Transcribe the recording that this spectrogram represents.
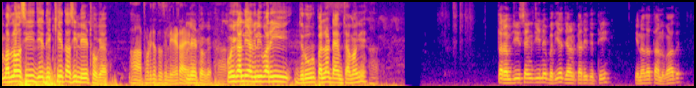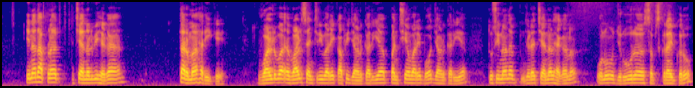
ਮਤਲਬ ਅਸੀਂ ਜੇ ਦੇਖੀਏ ਤਾਂ ਅਸੀਂ ਲੇਟ ਹੋ ਗਏ। ਹਾਂ ਥੋੜੇ ਜਿਹਾ ਤੁਸੀਂ ਲੇਟ ਆਏ ਲੇਟ ਹੋ ਗਏ। ਹਾਂ। ਕੋਈ ਗੱਲ ਨਹੀਂ ਅਗਲੀ ਵਾਰੀ ਜ਼ਰੂਰ ਪਹਿਲਾਂ ਟਾਈਮ ਚਾਹਾਂਗੇ ਧਰਮਜੀਤ ਸਿੰਘ ਜੀ ਨੇ ਵਧੀਆ ਜਾਣਕਾਰੀ ਦਿੱਤੀ। ਇਹਨਾਂ ਦਾ ਧੰਨਵਾਦ। ਇਹਨਾਂ ਦਾ ਆਪਣਾ ਚੈਨਲ ਵੀ ਹੈਗਾ ਹੈ, Dharma Harike. World world century ਬਾਰੇ ਕਾਫੀ ਜਾਣਕਾਰੀ ਹੈ। ਪੰਛੀਆਂ ਬਾਰੇ ਬਹੁਤ ਜਾਣਕਾਰੀ ਹੈ। ਤੁਸੀਂ ਇਹਨਾਂ ਦਾ ਜਿਹੜਾ ਚੈਨਲ ਹੈਗਾ ਨਾ, ਉਹਨੂੰ ਜਰੂਰ ਸਬਸਕ੍ਰਾਈਬ ਕਰੋ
